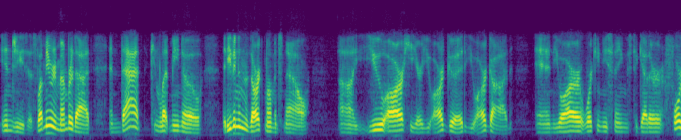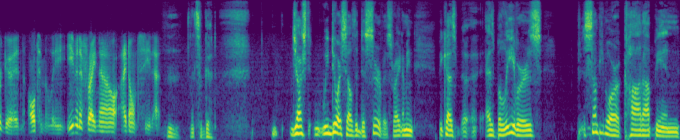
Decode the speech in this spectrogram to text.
in Jesus. Let me remember that and that can let me know that even in the dark moments now, uh, you are here, you are good, you are God, and you are working these things together for good ultimately, even if right now I don't see that. Hmm, that's a good. Josh, we do ourselves a disservice, right? I mean, because uh, as believers, some people are caught up in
